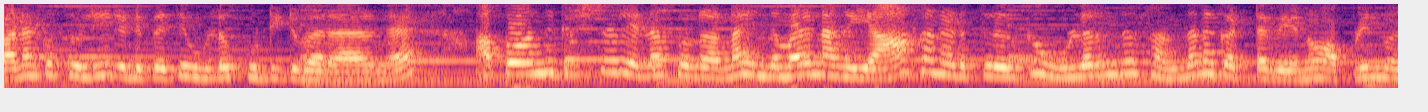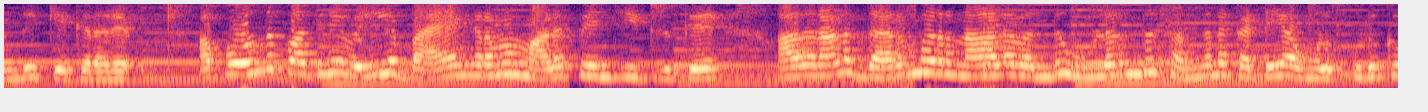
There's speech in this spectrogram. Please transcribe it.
வணக்க சொல்லி ரெண்டு பேர்த்தையும் உள்ள கூட்டிட்டு வர்றாங்க அப்ப வந்து கிருஷ்ணர் என்ன சொல்றாருன்னா இந்த மாதிரி நாங்க யாகம் நடத்துறதுக்கு உலர்ந்த சந்தன கட்டை வேணும் அப்படின்னு வந்து கேக்குறாரு. அப்போ வந்து பாத்தீங்கன்னா வெளியில பயங்கரமா மழை பெஞ்சிட்டு இருக்கு. அதனால தர்மர்னால வந்து உலர்ந்த சந்தன கட்டையை அவங்களுக்கு கொடுக்க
